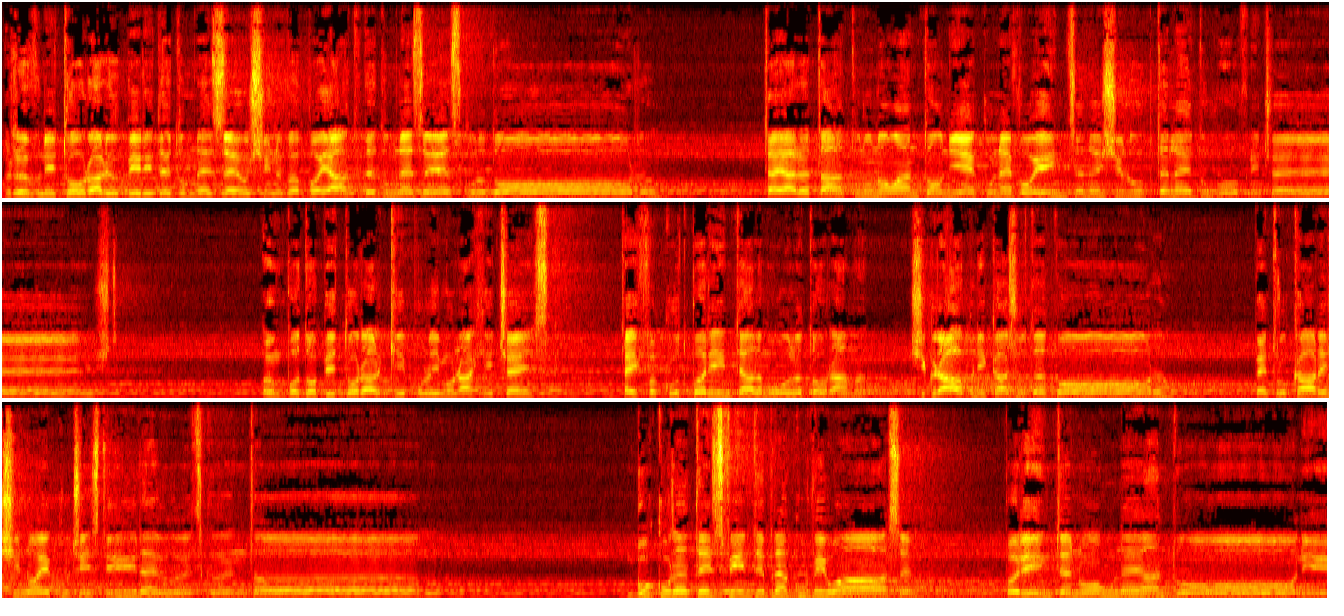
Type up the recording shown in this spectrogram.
râvnitor al iubirii de Dumnezeu și învăpăiat de Dumnezeiescul dor, te-ai arătat un nou Antonie cu nevoințele și luptele duhovnicești. Împodobitor al chipului monahicesc, te-ai făcut părinte al multor am și grabnic ajutător, pentru care și noi cu cinstire îți cântăm. Bucură-te, Sfinte Preacuvioase, Părinte noule Antonie!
